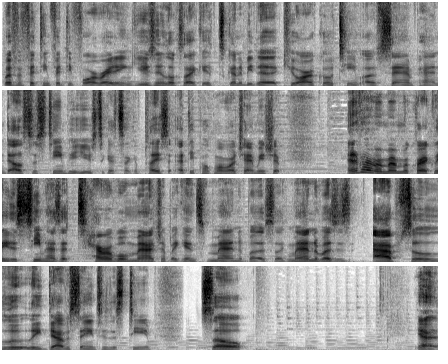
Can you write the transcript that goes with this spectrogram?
with a 1554 rating. Usually it looks like it's going to be the QR code team of Sam Pandelis' team, who used to get second place at the Pokemon World Championship. And if I remember correctly, this team has a terrible matchup against Mandibuzz. Like, Mandibuzz is absolutely devastating to this team. So, yeah,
